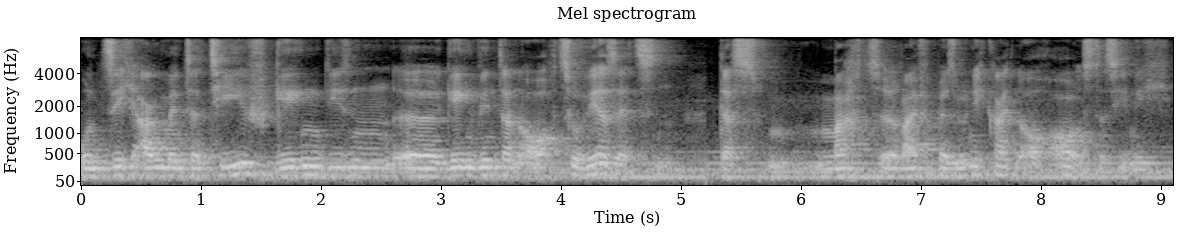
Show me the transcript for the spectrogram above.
und sich argumentativ gegen diesen äh, Gegenwind dann auch zur Wehr setzen. Das macht äh, reife Persönlichkeiten auch aus, dass sie nicht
